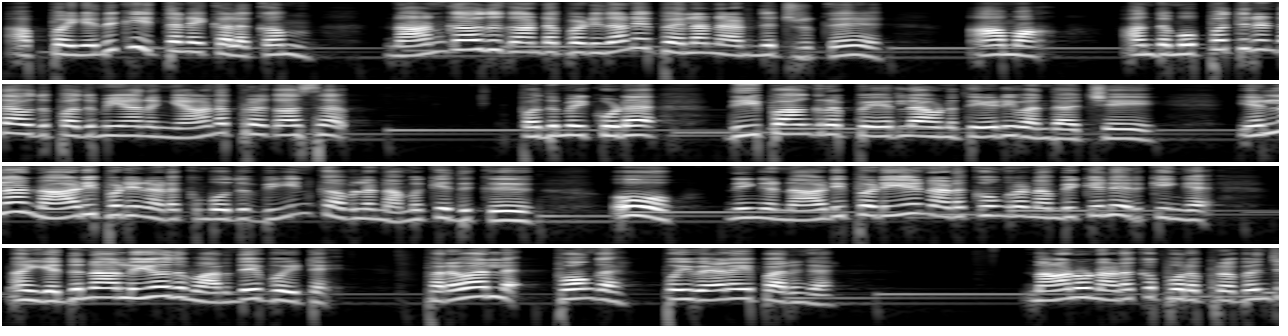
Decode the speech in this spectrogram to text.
அப்போ எதுக்கு இத்தனை கலக்கம்? நான்காவது காண்டப்படி தானே இப்போ எல்லாம் நடந்துட்டுருக்கு? ஆமாம் அந்த முப்பத்தி ரெண்டாவது பதுமையான ஞானப்பிரகாச பதுமை கூட தீபாங்கிற பேரில் அவனை தேடி வந்தாச்சே. எல்லாம் நாடிப்படி நடக்கும்போது வீண் கவலை நமக்கு எதுக்கு? ஓ நீங்கள் நான் அடிப்படையே நடக்குங்கிற நம்பிக்கையில் இருக்கீங்க. நான் எதனாலேயோ அதை மறந்தே போயிட்டேன். பரவாயில்ல போங்க போய் வேலையை பாருங்க. நானும் நடக்க போகிற பிரபஞ்ச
